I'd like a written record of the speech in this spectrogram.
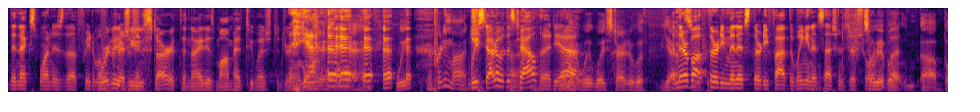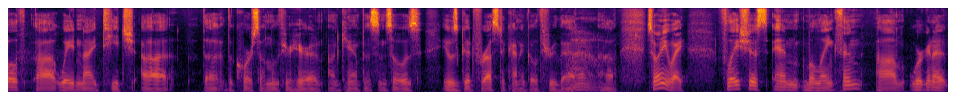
the next one is the freedom where of did Christian. you start? The night his mom had too much to drink. yeah. we pretty much. We started with his uh, childhood. Yeah. yeah we, we started with yeah. And they're about 30 minutes, 35. The winging it sessions are shorter. So we but uh, both uh, Wade and I teach. Uh, the, the course on Luther here on campus, and so it was it was good for us to kind of go through that. Wow. Uh, so anyway, Flacius and Melanchthon, um, we're going to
